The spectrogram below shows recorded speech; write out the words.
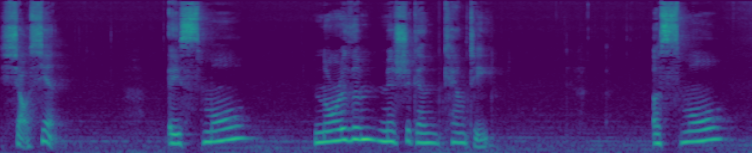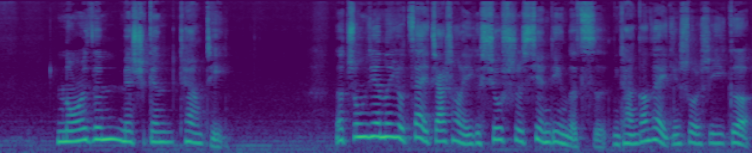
小县，a small Northern Michigan county，a small Northern Michigan county。那中间呢，又再加上了一个修饰限定的词。你看，刚才已经说的是一个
